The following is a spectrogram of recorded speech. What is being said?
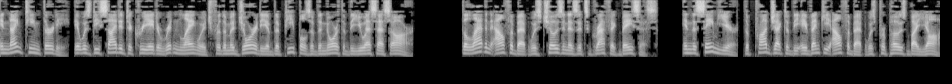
In 1930, it was decided to create a written language for the majority of the peoples of the north of the USSR. The Latin alphabet was chosen as its graphic basis. In the same year, the project of the Evenki alphabet was proposed by Ya.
